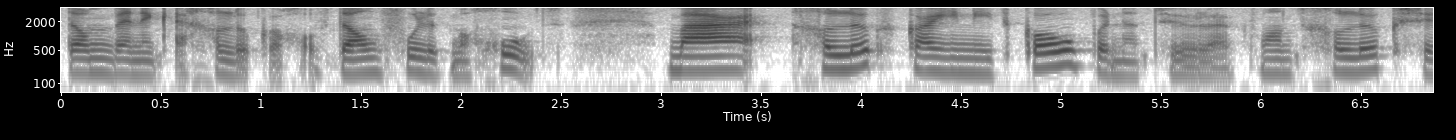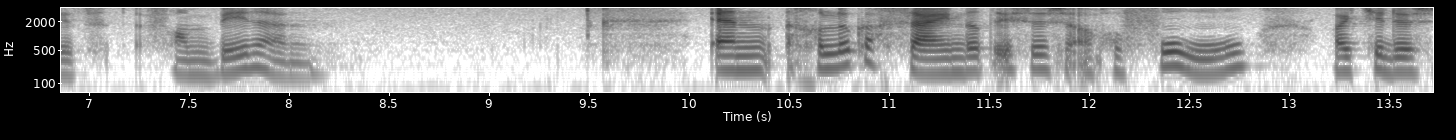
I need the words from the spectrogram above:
dan ben ik echt gelukkig. Of dan voel ik me goed. Maar geluk kan je niet kopen natuurlijk, want geluk zit van binnen. En gelukkig zijn, dat is dus een gevoel wat je dus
